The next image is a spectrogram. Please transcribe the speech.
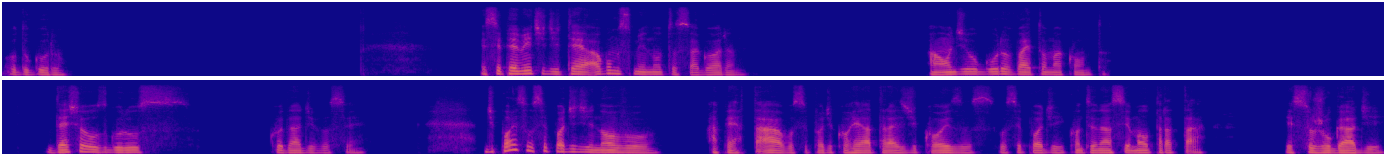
ou do Guru. E se permite de ter alguns minutos agora aonde o Guru vai tomar conta. Deixa os gurus cuidar de você. Depois você pode de novo apertar, você pode correr atrás de coisas, você pode continuar a se maltratar e subjugar de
